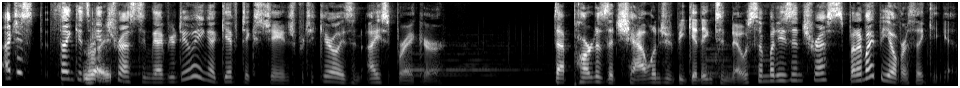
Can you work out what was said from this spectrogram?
I just think it's Right. interesting that if you're doing a gift exchange, particularly as an icebreaker, that part of the challenge would be getting to know somebody's interests, but I might be overthinking it.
